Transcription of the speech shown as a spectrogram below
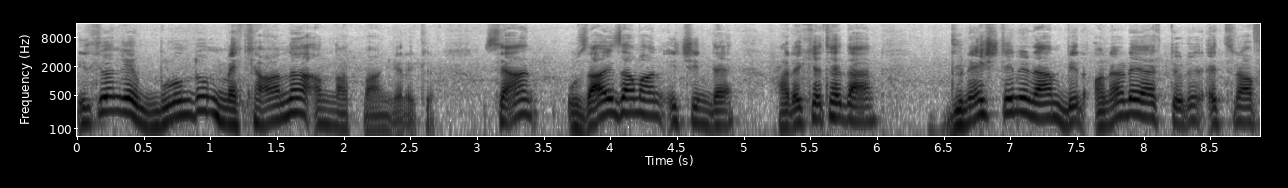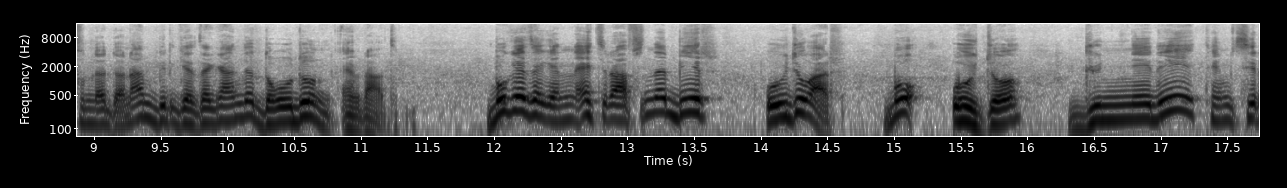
İlk önce bulunduğun mekanı anlatman gerekiyor. Sen uzay zaman içinde hareket eden, güneş denilen bir ana reaktörün etrafında dönen bir gezegende doğdun evladım. Bu gezegenin etrafında bir uydu var. Bu uydu günleri temsil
